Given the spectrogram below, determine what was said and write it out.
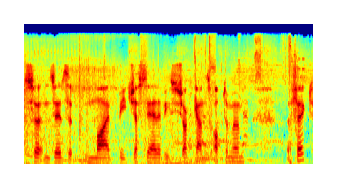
certain Zeds that might be just out of his shotgun's optimum effect.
